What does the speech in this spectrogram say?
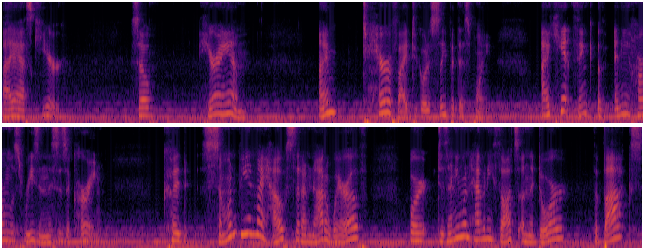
I ask here. So, here I am. I'm terrified to go to sleep at this point. I can't think of any harmless reason this is occurring. Could someone be in my house that I'm not aware of? Or does anyone have any thoughts on the door, the box?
